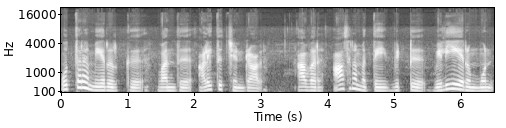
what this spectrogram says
உத்தரமேரூருக்கு வந்து அழைத்துச் சென்றாள். அவர் ஆசிரமத்தை விட்டு வெளியேறும் முன்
